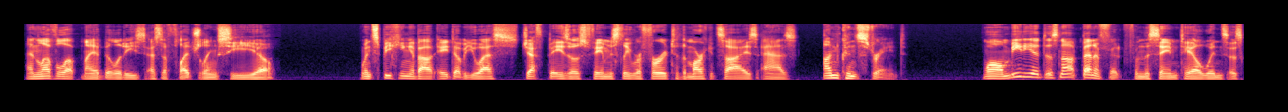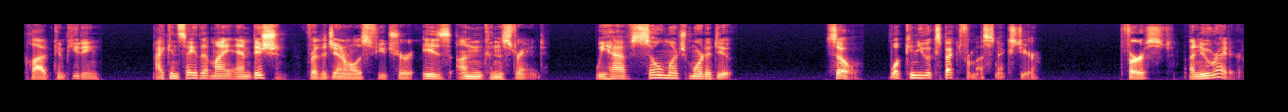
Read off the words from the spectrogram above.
and level up my abilities as a fledgling CEO. When speaking about AWS, Jeff Bezos famously referred to the market size as unconstrained. While media does not benefit from the same tailwinds as cloud computing, I can say that my ambition for the generalist future is unconstrained. We have so much more to do. So, what can you expect from us next year? First, a new writer.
